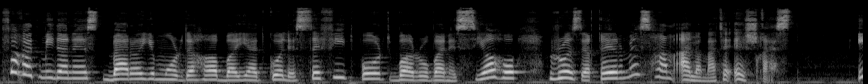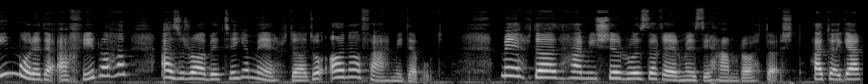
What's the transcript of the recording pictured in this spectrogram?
فقط می‌دانست برای مرده ها باید گل سفید برد با روبان سیاه و روز قرمز هم علامت عشق است. این مورد اخیر را هم از رابطه مهرداد و آنا فهمیده بود. مهرداد همیشه روز قرمزی همراه داشت. حتی اگر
